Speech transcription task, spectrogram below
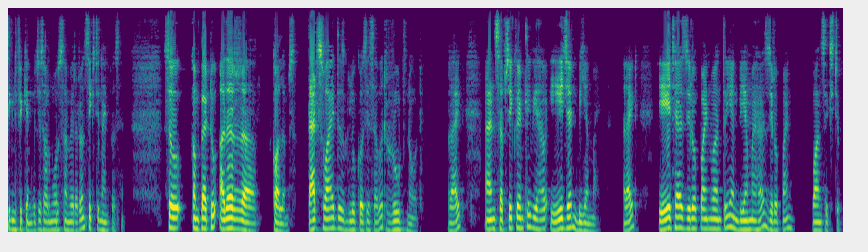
significant which is almost somewhere around 69 percent so compared to other uh, columns that's why this glucose is our root node, right? And subsequently we have age and BMI, right? Age has 0.13 and BMI has 0.162,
